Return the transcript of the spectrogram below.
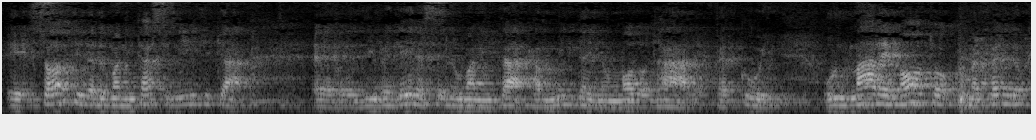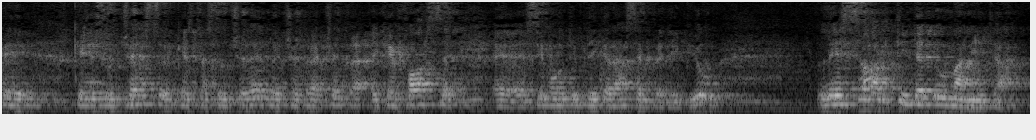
e sorti dell'umanità significa eh, di vedere se l'umanità cammina in un modo tale per cui un maremoto come quello che, che, è successo e che sta succedendo, eccetera, eccetera, e che forse eh, si moltiplicherà sempre di più, le sorti dell'umanità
